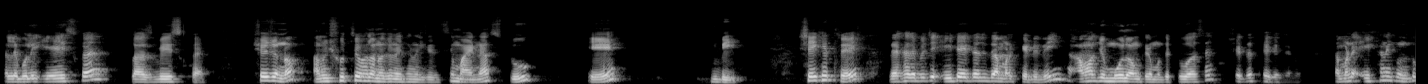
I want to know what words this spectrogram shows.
তাহলে বলি A square plus B square সেই জন্য আমি সূত্রে ফেলানোর জন্য এখানে লিখে দিচ্ছি মাইনাস টু এ বি সেই ক্ষেত্রে দেখা যাবে যে এইটা এটা যদি আমরা কেটে দিই, আমার যে মূল অঙ্কের মধ্যে টু আছে, সেটা থেকে যাবে। তার মানে এখানে কিন্তু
